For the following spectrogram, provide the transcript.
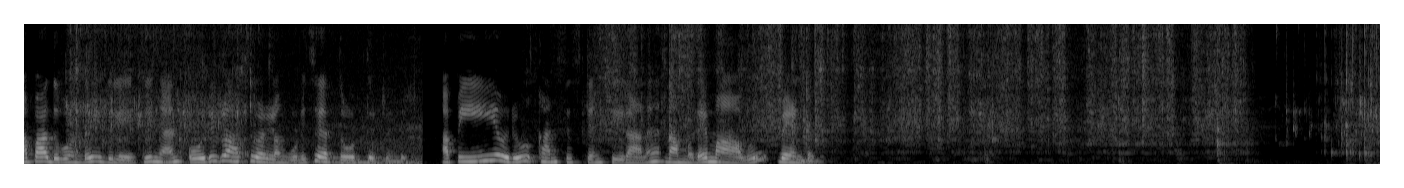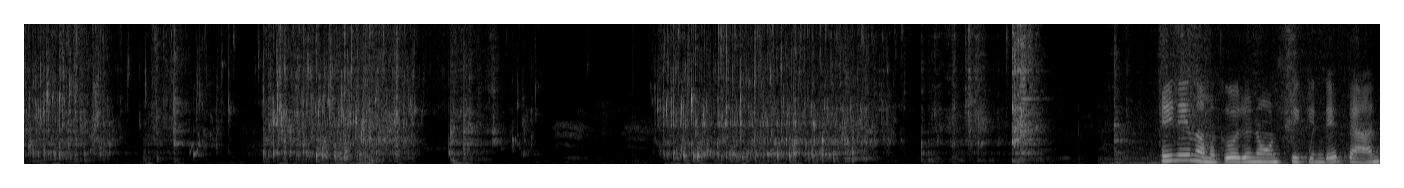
അപ്പോൾ അതുകൊണ്ട് ഇതിലേക്ക് ഞാൻ ഒരു ഗ്ലാസ് വെള്ളം കൂടി ചേർത്ത് കൊടുത്തിട്ടുണ്ട്. അപ്പോൾ ഈ ഒരു കൺസിസ്റ്റൻസിയിലാണ് നമ്മുടെ മാവ് വേണ്ടത്. ഇനി നമുക്ക് ഒരു നോൺ സ്റ്റിക്കിന്റെ പാൻ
